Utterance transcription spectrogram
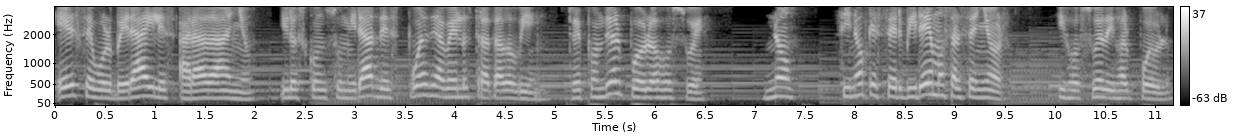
Él se volverá y les hará daño, y los consumirá después de haberlos tratado bien. Respondió el pueblo a Josué, No, sino que serviremos al Señor. Y Josué dijo al pueblo,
